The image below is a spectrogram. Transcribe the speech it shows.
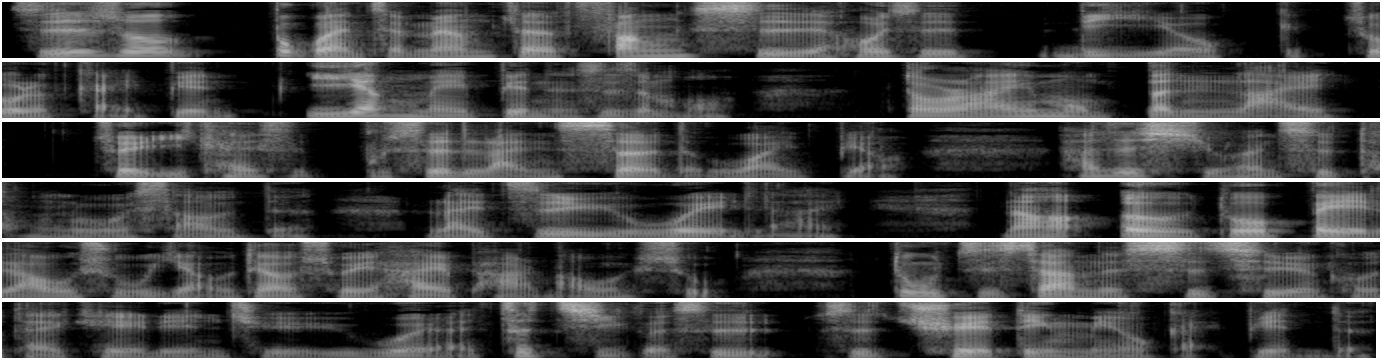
只是说，不管怎么样的方式或是理由做了改变，一样没变的是什么？哆啦 A 梦本来最一开始不是蓝色的外表，他是喜欢吃铜锣烧的，来自于未来。然后耳朵被老鼠咬掉，所以害怕老鼠。肚子上的四次元口袋可以连接于未来，这几个是是确定没有改变的。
